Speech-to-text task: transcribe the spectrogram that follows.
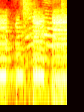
Música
